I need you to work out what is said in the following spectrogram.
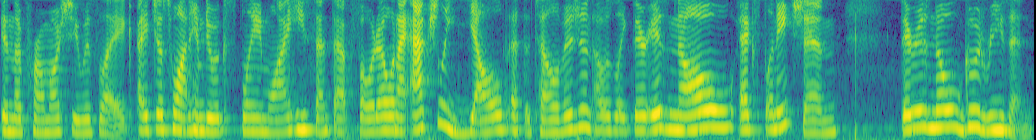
in the promo. She was like, I just want him to explain why he sent that photo. And I actually yelled at the television. I was like, there is no explanation. There is no good reason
